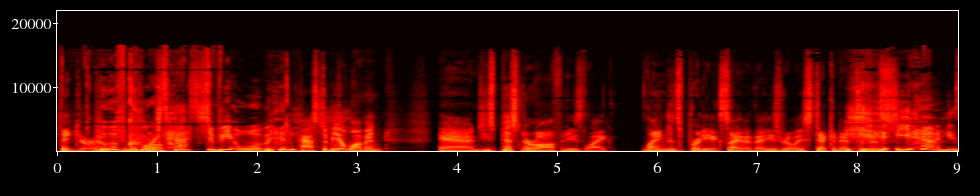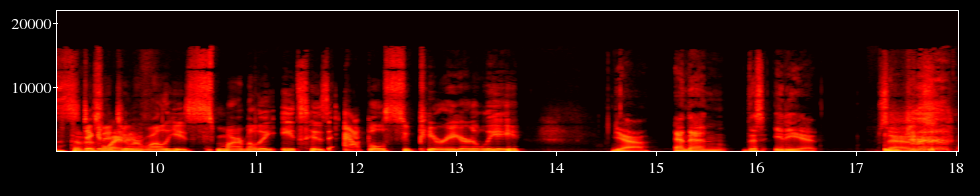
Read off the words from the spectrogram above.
figure. Who, of course, has to be a woman. has to be a woman, and he's pissing her off, and he's like, Langdon's pretty excited that he's really sticking it to this. yeah, he's to sticking it to her while he smarmily eats his apple superiorly. yeah, and then this idiot says,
